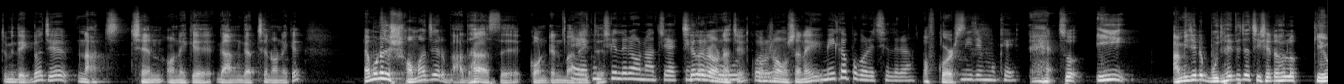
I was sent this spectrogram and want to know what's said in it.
তুমি দেখবে যে নাচছেন অনেকে, গান গাচ্ছেন অনেকে। এমন যে সমাজের বাধা আছে কন্টেন্ট হ্যাঁ, বানাইতে। ছেলেরাও নাচে ছেলেরাও নাচে কোনো সমস্যা নেই। মেকআপও করে ছেলেরা অফকোর্স নিজের মুখে। হ্যাঁ সো এই আমি যেটা বুঝাইতে চাচ্ছি সেটা হলো কেউ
